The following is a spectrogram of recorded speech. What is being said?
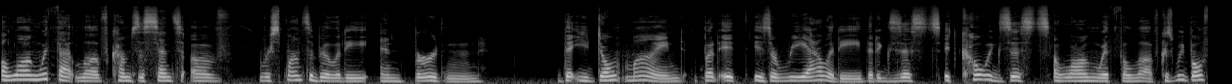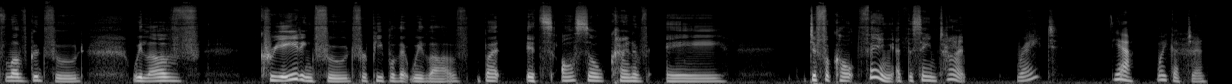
along with that love comes a sense of responsibility and burden that you don't mind, but it is a reality that exists. It coexists along with the love because we both love good food. We love creating food for people that we love, but it's also kind of a difficult thing at the same time, right? Yeah. Wake up, Jen.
